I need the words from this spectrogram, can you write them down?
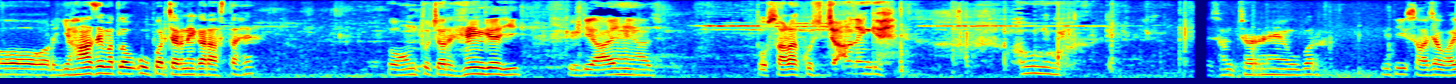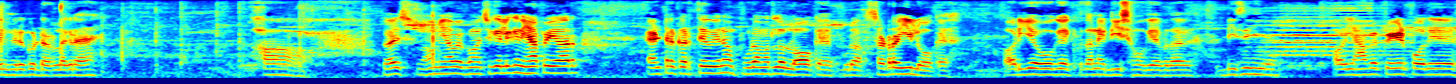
और यहाँ से मतलब ऊपर चढ़ने का रास्ता है। तो हम तो चढ़ेंगे ही, क्योंकि आए हैं आज। तो सारा कुछ जान लेंगे। हो। हम चढ़ रहे हैं ऊपर। नीतीश आजा भाई मेरे को डर लग रहा है। हाँ। गैस हम यहाँ पे पहुँच गए, लेकिन यहाँ पे यार एंटर करते हुए ना पूरा मतलब लॉक है, पूरा शटर ही लॉक है। और ये हो गया पता नहीं डिश हो गया, पता डिश ही है। और यहाँ पे पेड़ पौधे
